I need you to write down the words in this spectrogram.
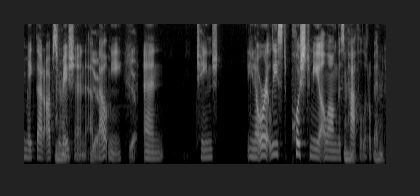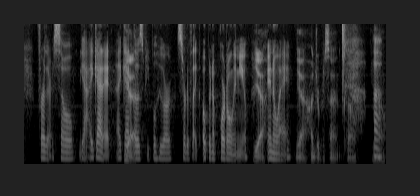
make that mm-hmm. observation about me and changed, you know, or at least pushed me along this mm-hmm. path a little bit mm-hmm further. So yeah, I get it. I get yeah. those people who are sort of like open a portal in you. Yeah. In a way. Yeah, hundred percent. So you uh, know,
